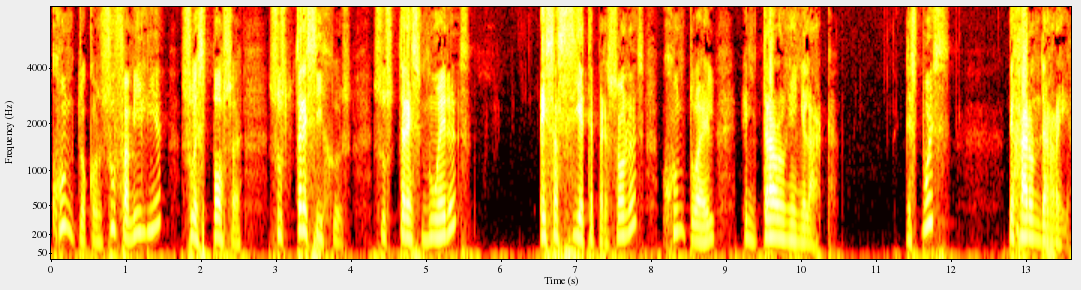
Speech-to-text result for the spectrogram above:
junto con su familia, su esposa, sus tres hijos, sus tres nueras, esas siete personas, junto a él, entraron en el arca. Después dejaron de reír.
